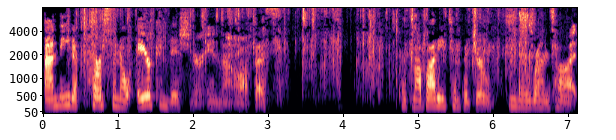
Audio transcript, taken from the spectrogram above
I need a personal air conditioner in my office because my body temperature, you know, runs hot.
